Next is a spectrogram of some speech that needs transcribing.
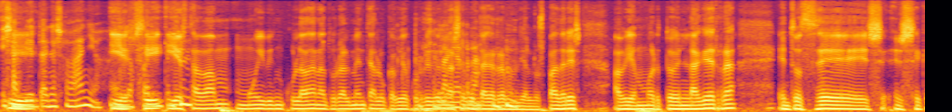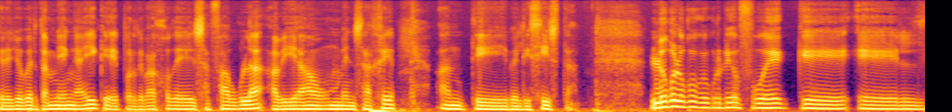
Y se ambienta en esos años. Y, y estaba muy vinculada naturalmente a lo que había ocurrido en la, Segunda Guerra Mundial. Los padres habían muerto en la guerra, entonces se creyó ver también ahí que por debajo de esa fábula había un mensaje antibelicista. Luego lo que ocurrió fue que el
